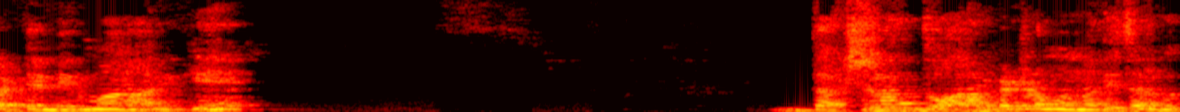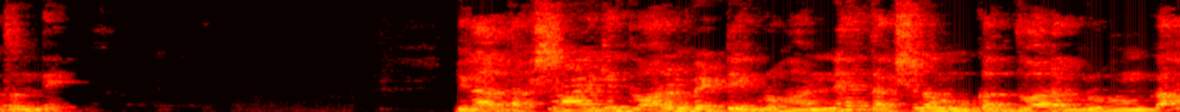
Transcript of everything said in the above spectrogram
కట్టే నిర్మాణానికి దక్షిణ ద్వారం పెట్టడం అన్నది జరుగుతుంది. ఇలా దక్షిణానికి ద్వారం పెట్టే గృహాన్నే దక్షిణ ముఖద్వార గృహంగా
